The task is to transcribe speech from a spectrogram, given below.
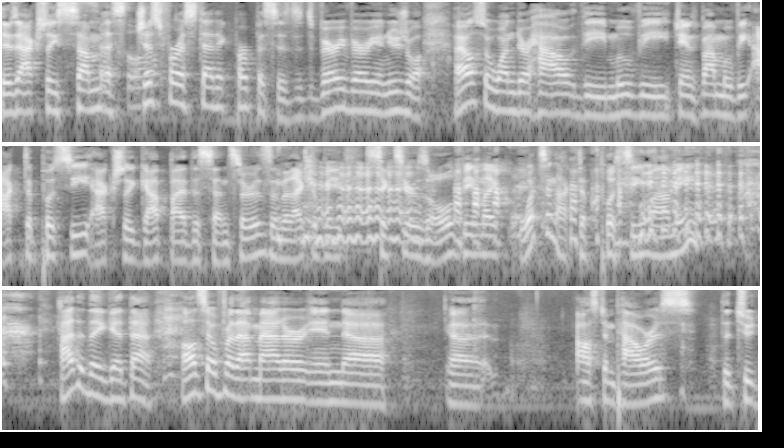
There's actually some, as- just for aesthetic purposes. It's very, very unusual. I also wonder how the movie, James Bond movie, Octopussy, actually got by the censors, and that I could be six years old being like, what's an octopussy, mommy? How did they get that? Also, for that matter, in uh, uh, Austin Powers, the two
